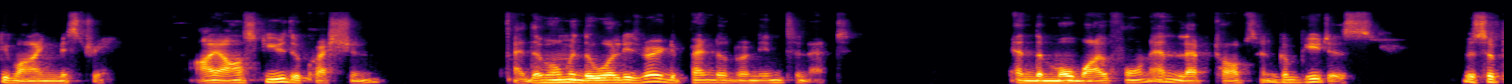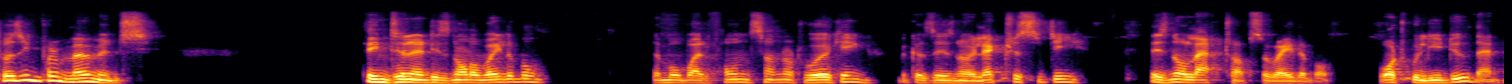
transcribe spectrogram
divine mystery. I ask you the question at the moment, the world is very dependent on internet and the mobile phone and laptops and computers. But supposing for a moment the internet is not available, the mobile phones are not working because there's no electricity, there's no laptops available. What will you do then?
